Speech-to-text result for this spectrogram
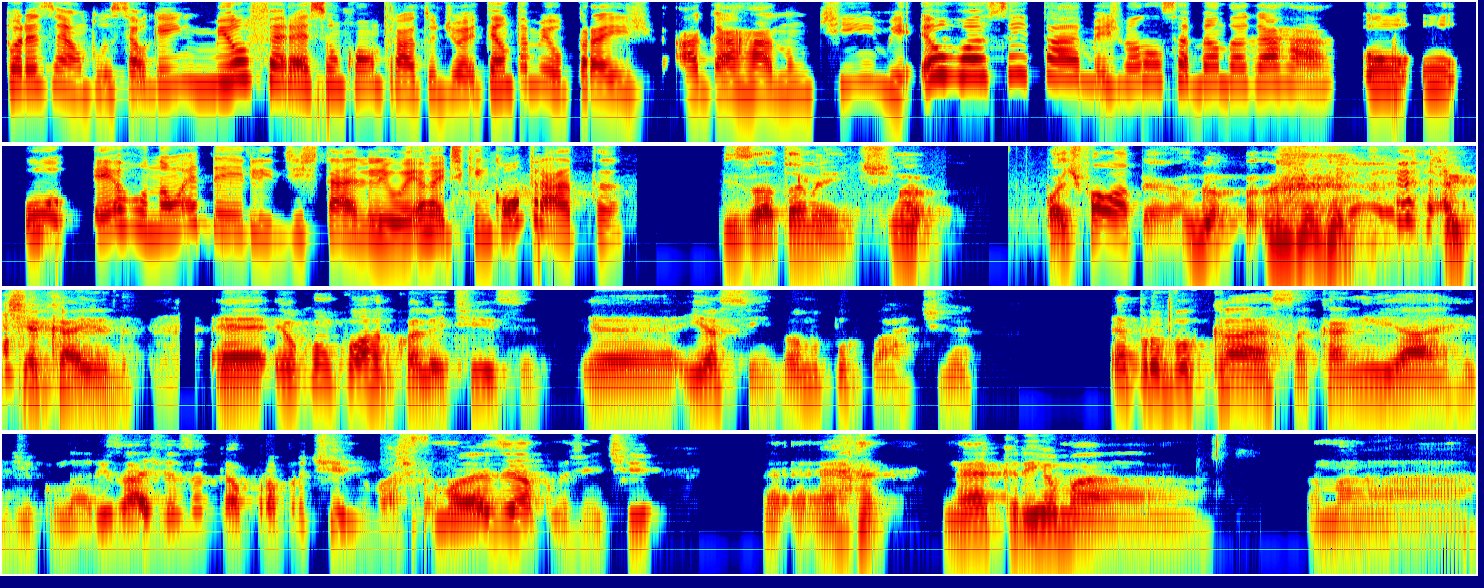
Por exemplo, se alguém me oferece um contrato de 80 mil pra es- agarrar num time, eu vou aceitar, mesmo eu não sabendo agarrar. O, o, o erro não é dele de estar ali, o erro é de quem contrata. Exatamente. Não. Pode falar, PH. Achei que tinha caído. É, eu concordo com a Letícia, é, e assim, vamos por parte, né? É provocar, é sacanear, é ridicularizar, às vezes até o próprio time. O Vasco é o maior exemplo. A gente é, é, né, cria uma, uma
